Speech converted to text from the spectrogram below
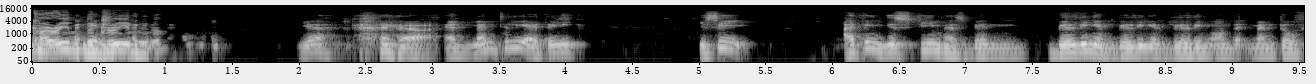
Karim the dream, again, you know. yeah, yeah. And mentally, I think you see, I think this team has been building and building and building on that mental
